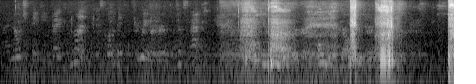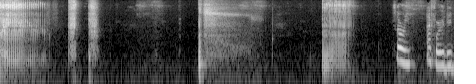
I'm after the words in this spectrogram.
I what you're thinking, but come on, it's called a bacon three-way burger. What do you expect? Sorry, I farted.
